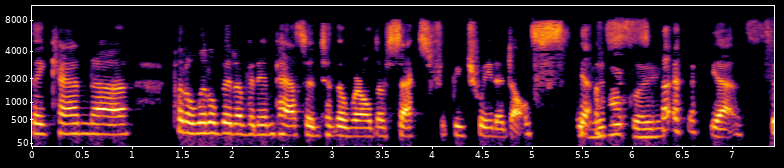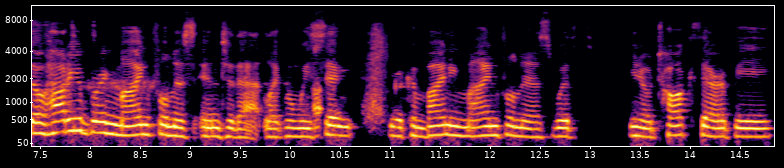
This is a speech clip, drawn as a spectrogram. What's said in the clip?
they can uh put a little bit of an impasse into the world of sex between adults yes Exactly. yes So how do you bring mindfulness into that? Like when we Uh, say you're combining mindfulness with, you know, talk therapy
